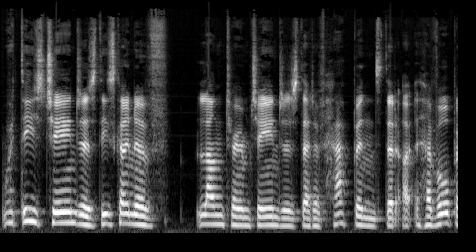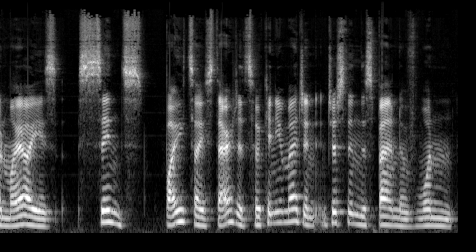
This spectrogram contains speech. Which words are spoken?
with these changes, these kind of long term changes that have happened that uh, have opened my eyes since Bite Size started. So, can you imagine just in the span of one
